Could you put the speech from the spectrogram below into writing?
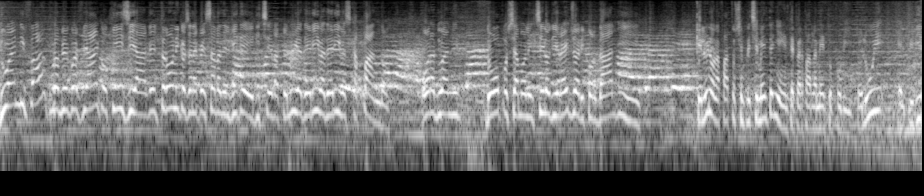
Due anni fa, proprio qua a fianco, chiesi a Veltroni cosa ne pensava del video e diceva che lui aderiva, aderiva scappando. Ora due anni dopo siamo nel cielo di Reggio a ricordargli che lui non ha fatto semplicemente niente per Parlamento Pulito, lui è il PD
